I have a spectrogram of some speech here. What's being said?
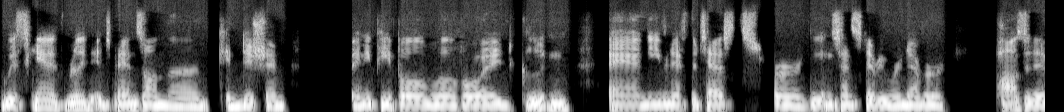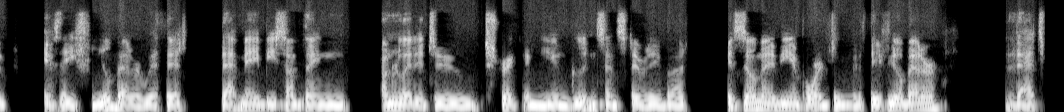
with skin, it really it depends on the condition. Many people will avoid gluten. And even if the tests for gluten sensitivity were never positive, if they feel better with it, that may be something unrelated to strict immune gluten sensitivity, but it still may be important for them. If they feel better, that's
